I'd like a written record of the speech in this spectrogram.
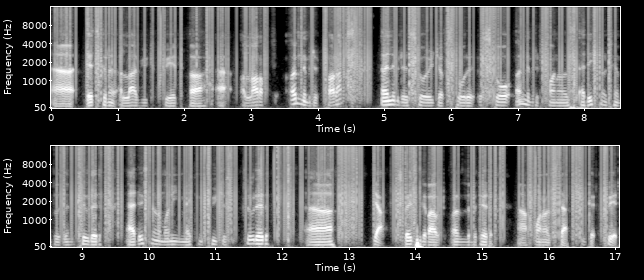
Uh, it's going to allow you to create uh, a, lot of unlimited products, unlimited storage of store, unlimited funnels, additional templates included, additional money making features included. Uh, yeah, it's basically about unlimited uh, funnels that you can create.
